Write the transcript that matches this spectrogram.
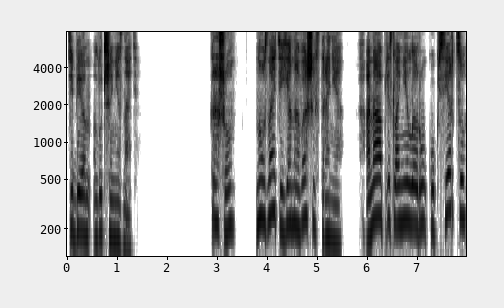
«Тебе лучше не знать». «Хорошо, но, знаете, я на вашей стороне. Она прислонила руку к сердцу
